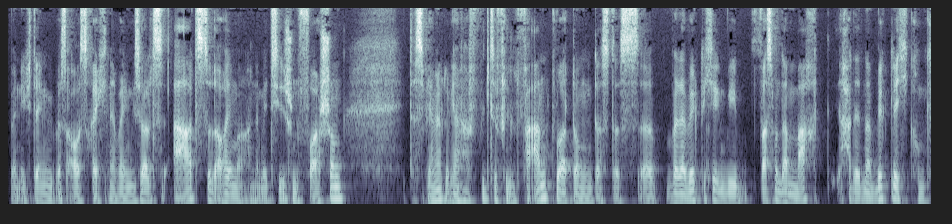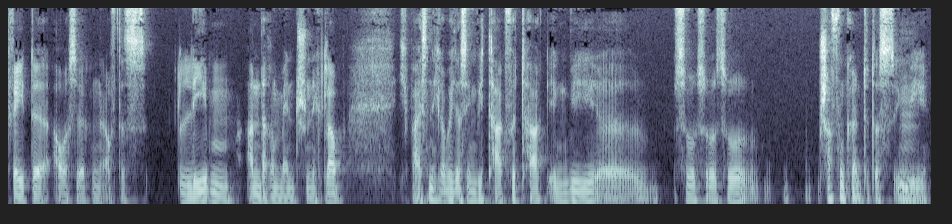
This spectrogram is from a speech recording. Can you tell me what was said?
wenn ich da irgendwie was ausrechne. Aber irgendwie so als Arzt oder auch immer in der medizinischen Forschung, das wäre mir, glaube ich, einfach viel zu viel Verantwortung, dass das, äh, weil da wirklich irgendwie, was man da macht, hat dann wirklich konkrete Auswirkungen auf das Leben anderer Menschen. Ich glaube, ich weiß nicht, ob ich das irgendwie Tag für Tag irgendwie äh, so, so, so schaffen könnte, das irgendwie. Mhm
